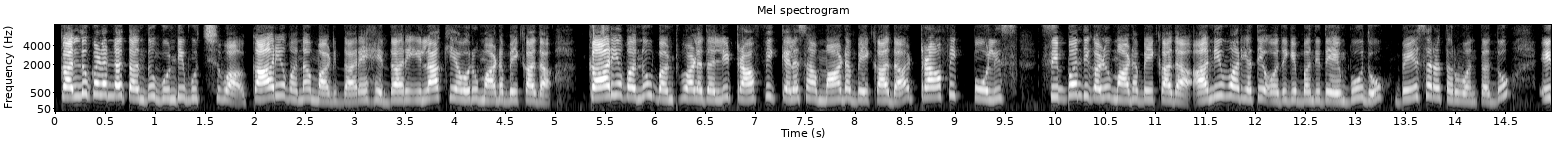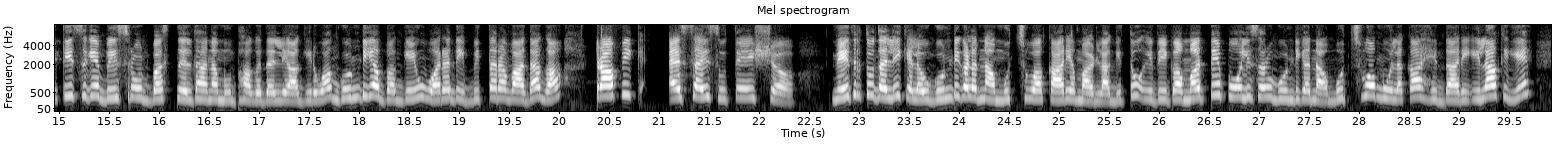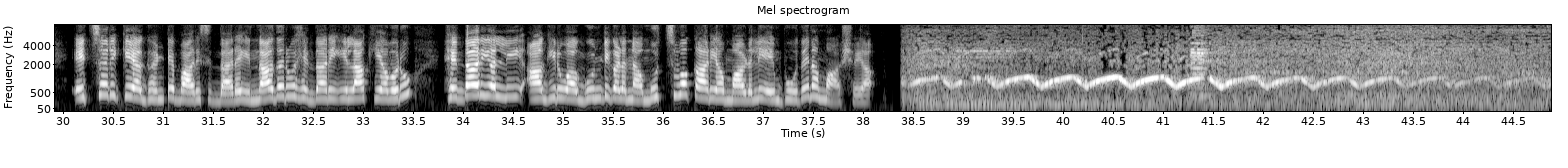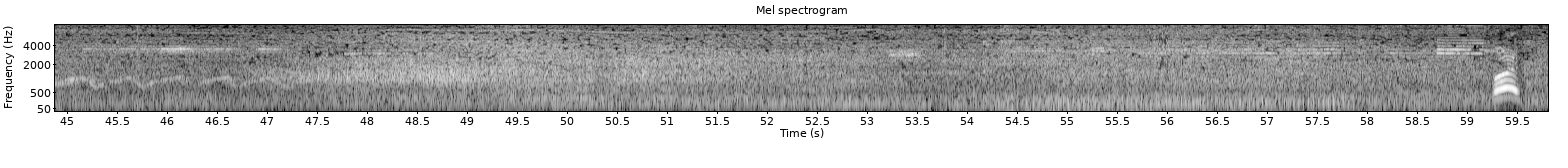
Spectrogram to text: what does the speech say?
ಕಲ್ಲುಗಳನ್ನು ತಂದು ಗುಂಡಿ ಮುಚ್ಚುವ ಕಾರ್ಯವನ್ನ ಮಾಡಿದ್ದಾರೆ. ಹೆದ್ದಾರಿ ಇಲಾಖೆಯವರು ಮಾಡಬೇಕಾದ ಕಾರ್ಯವನ್ನು ಬಂಟ್ವಾಳದಲ್ಲಿ ಟ್ರಾಫಿಕ್ ಕೆಲಸ ಮಾಡಬೇಕಾದ ಟ್ರಾಫಿಕ್ ಪೊಲೀಸ್ ಸಿಬ್ಬಂದಿಗಳು ಮಾಡಬೇಕಾದ ಅನಿವಾರ್ಯತೆ ಒದಗಿ ಬಂದಿದೆ ಎಂಬುದು ಬೇಸರ ತರುವಂತದ್ದು ಇತ್ತೀಚೆಗೆ ಬೀಸ್ ರೋಡ್ ಬಸ್ ನಿಲ್ದಾಣ ಮುಂಭಾಗದಲ್ಲಿ ಆಗಿರುವ ಗುಂಡಿಯ ಬಗ್ಗೆಯೂ ವರದಿ ಬಿತ್ತರವಾದಾಗ ಟ್ರಾಫಿಕ್ ಎಸ್ಐ ಸುತೇಶ್ ನೇತೃತ್ವದಲ್ಲಿ ಕೆಲವು ಗುಂಡಿಗಳನ್ನು ಮುಚ್ಚುವ ಕಾರ್ಯ ಮಾಡಲಾಗಿತ್ತು. ಇದೀಗ ಮತ್ತೆ ಪೊಲೀಸರು ಗುಂಡಿಯನ್ನು ಮುಚ್ಚುವ ಮೂಲಕ ಹೆದ್ದಾರಿ ಇಲಾಖೆಗೆ ಎಚ್ಚರಿಕೆಯ ಗಂಟೆ ಬಾರಿಸಿದ್ದಾರೆ. ಇನ್ನಾದರೂ ಹೆದ್ದಾರಿ ಇಲಾಖೆಯವರು ಹೆದ್ದಾರಿಯಲ್ಲಿ ಆಗಿರುವ ಗುಂಡಿಗಳನ್ನು ಮುಚ್ಚುವ ಕಾರ್ಯ ಮಾಡಲಿ ಎಂಬುದೇ ನಮ್ಮ ಆಶಯ. Hoy!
